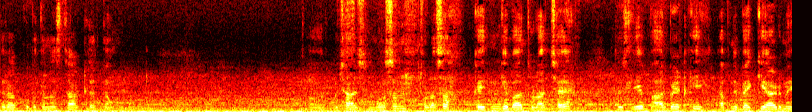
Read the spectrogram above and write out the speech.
फिर आपको बताना स्टार्ट करता हूँ। और कुछ आज मौसम थोड़ा सा, कई दिन के बाद थोड़ा अच्छा है तो इसलिए बाहर बैठ के अपने बैक यार्ड में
